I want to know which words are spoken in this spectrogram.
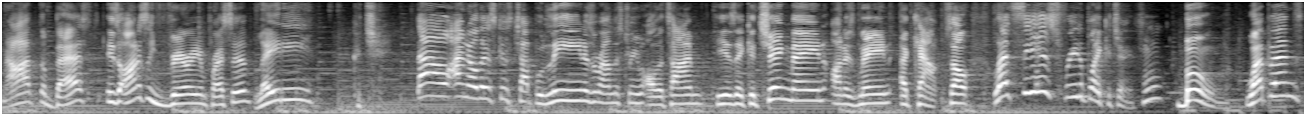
not the best, is honestly very impressive. Lady Keqing. Now, I know this because Chapulin is around the stream all the time. He is a Keqing main on his main account. So let's see his free-to-play Keqing. Hmm? Boom. Weapons,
